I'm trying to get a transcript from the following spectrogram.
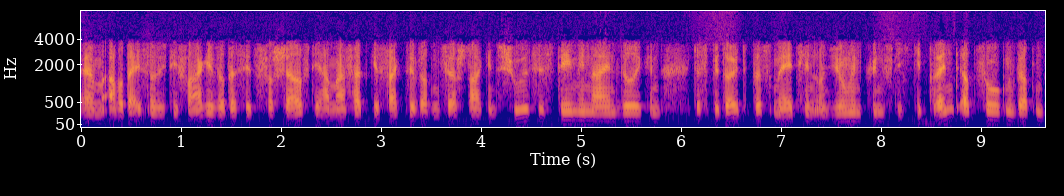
Ähm, aber da ist natürlich die Frage, wird das jetzt verschärft? Die Hamas hat gesagt, wir werden sehr stark ins Schulsystem hineinwirken. Das bedeutet, dass Mädchen und Jungen künftig getrennt erzogen werden.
